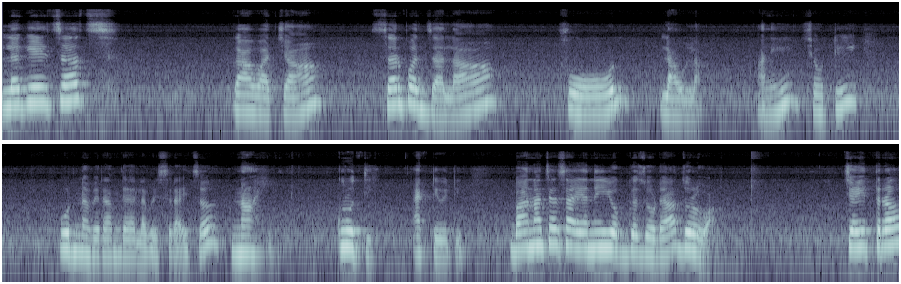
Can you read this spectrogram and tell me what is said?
लगेचच गावाच्या सरपंचाला फोन लावला आणि शेवटी पूर्णविराम द्यायला विसरायचं नाही. कृती ॲक्टिव्हिटी बाणाच्या साहाय्याने योग्य जोड्या जुळवा. चैत्र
